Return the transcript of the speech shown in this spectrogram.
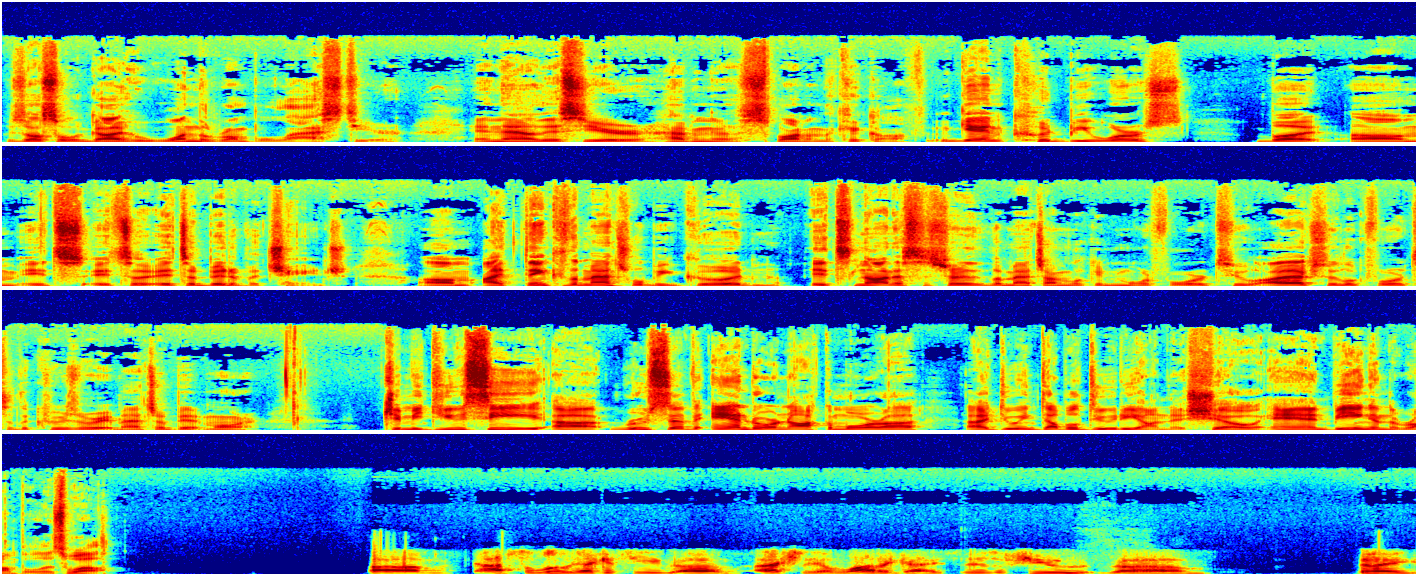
was also a guy who won the Rumble last year, and now this year having a spot on the kickoff again could be worse. But um, it's it's a it's a bit of a change. Um, I think the match will be good. It's not necessarily the match I'm looking more forward to. I actually look forward to the cruiserweight match a bit more. Jimmy, do you see uh, Rusev and or Nakamura uh, doing double duty on this show and being in the Rumble as well? Um, absolutely. I can see uh, actually a lot of guys. There's a few um, that I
